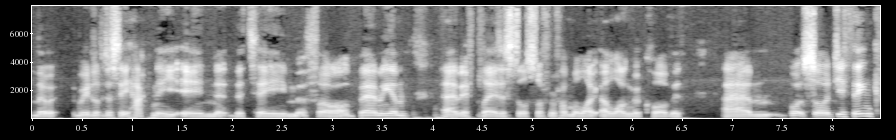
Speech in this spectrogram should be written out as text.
we'd love to see Hackney in the team for Birmingham um, if players are still suffering from a, a longer COVID. Um, but so, do you think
